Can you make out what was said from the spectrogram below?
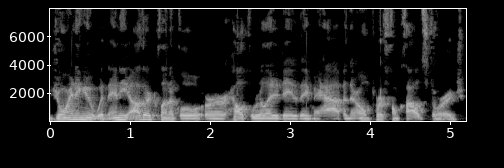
joining it with any other clinical or health related data they may have in their own personal cloud storage.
